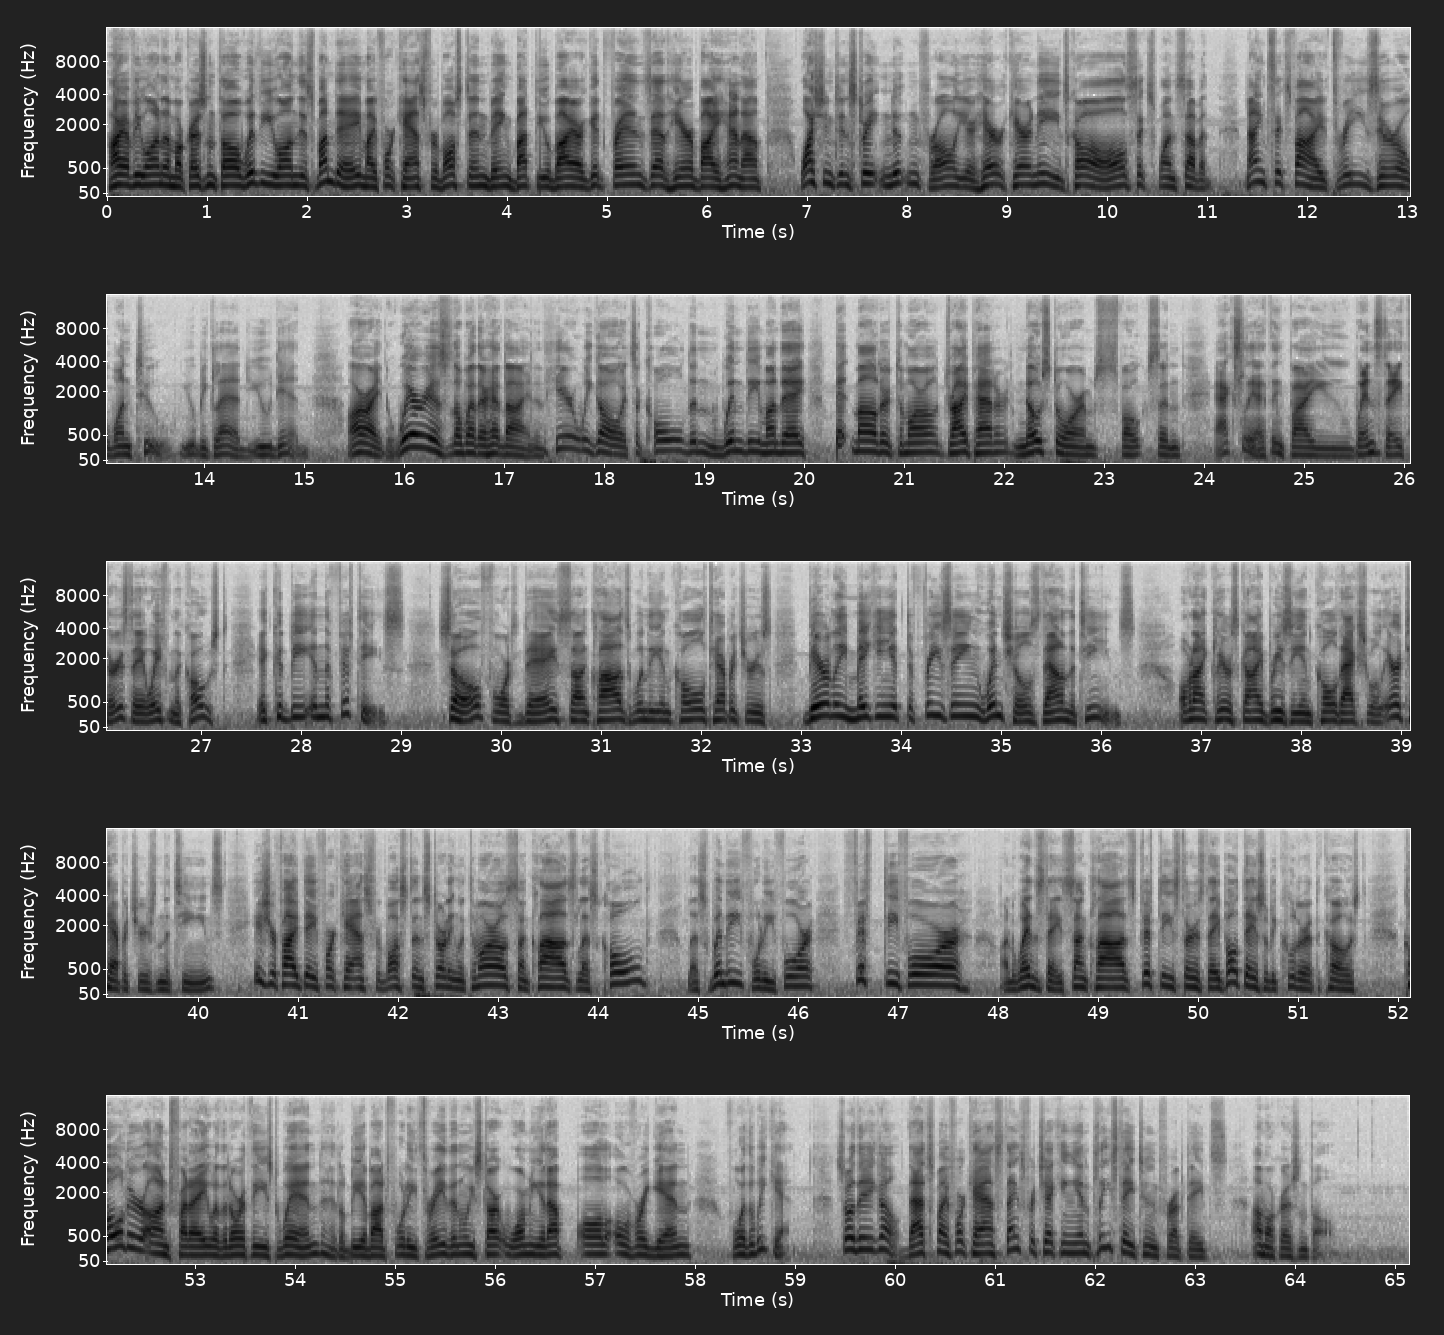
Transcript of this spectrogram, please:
Hi, everyone. I'm Mark Rosenthal with you on this Monday. My forecast for Boston being brought to you by our good friends at Hair by Hannah, Washington Street Newton. For all your hair care needs, call 617 965 3012. You'll be glad you did. All right, where is the weather headline? And here we go. It's a cold and windy Monday, bit milder tomorrow, dry pattern, no storms, folks. And actually, I think by Wednesday, Thursday, away from the coast, it could be in the 50s. So, for today, sun, clouds, windy, and cold, temperatures barely making it to freezing, wind chills down in the teens. Overnight, clear sky, breezy, and cold actual air temperatures in the teens. Here's your five day forecast for Boston, starting with tomorrow sun, clouds, less cold, less windy, 44, 54 on Wednesday, sun clouds, 50s Thursday. Both days will be cooler at the coast. Colder on Friday with a northeast wind. It'll be about 43. Then we start warming it up all over again for the weekend. So there you go. That's my forecast. Thanks for checking in. Please stay tuned for updates. I'm Mark Rosenthal.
